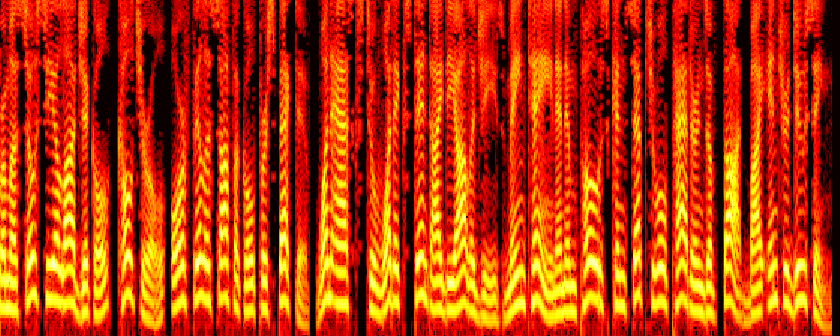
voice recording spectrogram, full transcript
From a sociological, cultural, or philosophical perspective, one asks to what extent ideologies maintain and impose conceptual patterns of thought by introducing,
